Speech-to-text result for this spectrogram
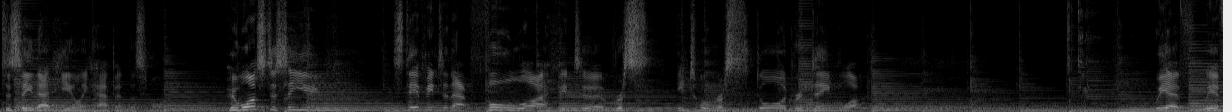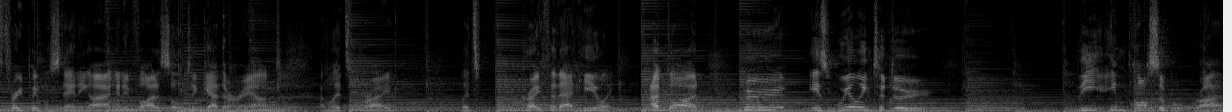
to see that healing happen this morning, who wants to see you step into that full life, into a, into a restored, redeemed life. We have, we have three people standing. I'm going to invite us all to gather around and let's pray. Let's pray for that healing. A God who is willing to do the impossible, right?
